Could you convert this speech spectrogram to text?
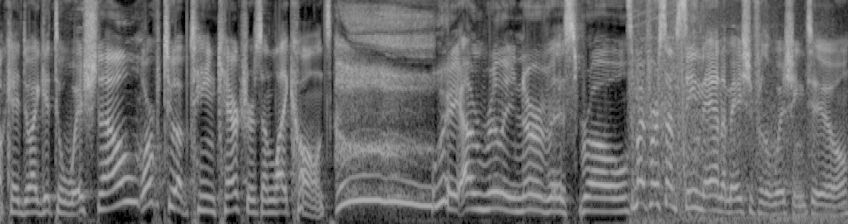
Okay, do I get to wish now? Or to obtain characters and Light Cones? Wait, I'm really nervous, bro. It's my first time seeing the animation for the wishing, too.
